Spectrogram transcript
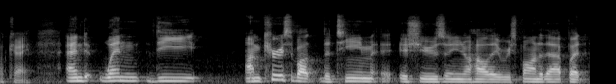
Okay. And when the I'm curious about the team issues and you know how they respond to that, but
